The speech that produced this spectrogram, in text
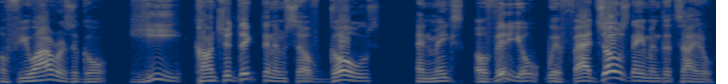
A few hours ago, he contradicting himself goes and makes a video with Fat Joe's name in the title.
